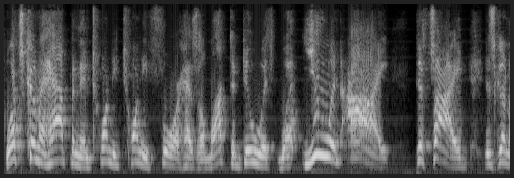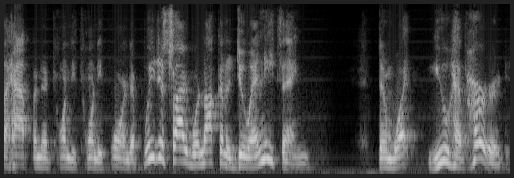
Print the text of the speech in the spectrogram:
What's going to happen in 2024 has a lot to do with what you and I decide is going to happen in 2024. And if we decide we're not going to do anything, then what you have heard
